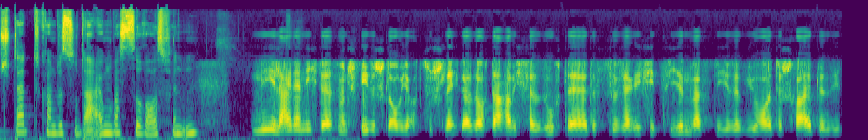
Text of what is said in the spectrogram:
statt? Konntest du da irgendwas zu rausfinden? Nee, leider nicht. Da ist mein Schwedisch, glaube ich, auch zu schlecht. Also auch da habe ich versucht, äh, das zu verifizieren, was die Review heute schreibt. Denn sie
